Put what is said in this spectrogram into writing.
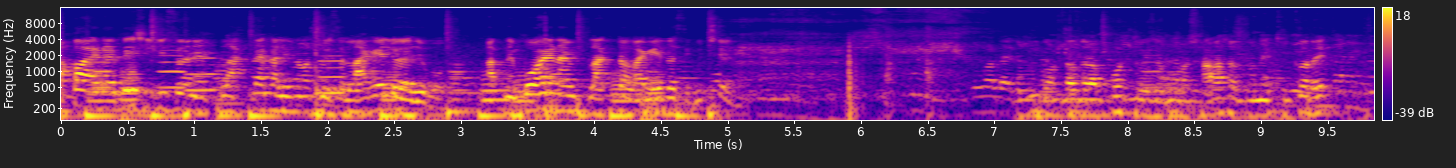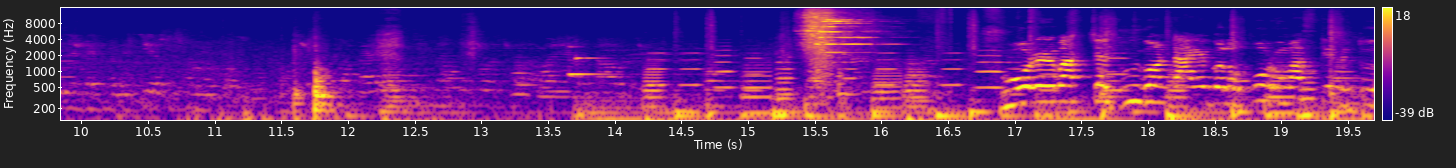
আপা, এটা বেশি কিছু নেই প্লাগটা খালি নষ্ট হয়েছে লাগাইলে হয়ে যাব। আপনি বহেন, আমি প্লাগটা লাগাইতেছি, বুঝছেন? দুই ঘণ্টা ধরে হয়েছে, কোনো সারা করে? বাচ্চা দুই ঘণ্টা আগে গেল, পরু মাছ তুই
